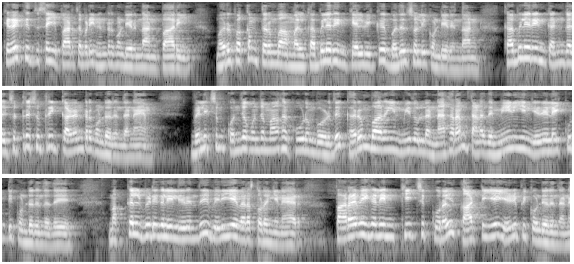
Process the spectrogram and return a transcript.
கிழக்கு திசை பார்த்தபடி நின்று கொண்டிருந்தான் பாரி. மறுபக்கம் திரும்பாமல் கபிலரின் கேள்விக்கு பதில் சொல்லிக் கொண்டிருந்தான். கபிலரின் கண்கள் சுற்றி சுற்றி கழன்று கொண்டிருந்தன. வெளிச்சம் கொஞ்சம் கொஞ்சமாக கூடும்பொழுது கரும்பாதையின் மீதுள்ள நகரம் தனது மேனியின் எழிலை கூட்டிக் கொண்டிருந்தது. மக்கள் வீடுகளில் இருந்து வெளியே வரத் தொடங்கினர். பறவைகளின் கீச்சுக்குரல் காட்டியே எழுப்பிக் கொண்டிருந்தன.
